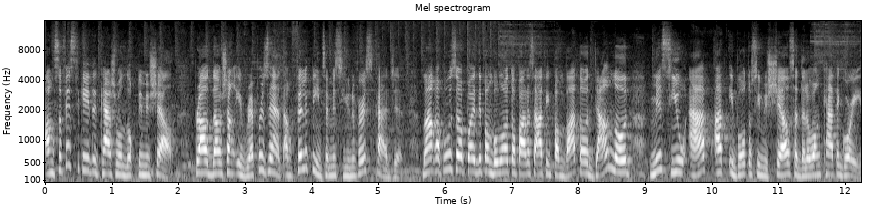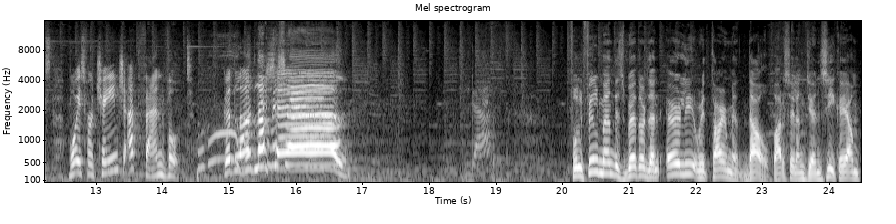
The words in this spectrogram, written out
ang sophisticated casual look ni Michelle. Proud daw siyang i-represent ang Philippines sa Miss Universe pageant. Mga kapuso, pwede pang bumoto para sa ating pambato. Download Miss You app at iboto si Michelle sa dalawang categories, Voice for Change at Fan Vote. Good luck, Good luck, Michelle! Fulfillment is better than early retirement daw para sa ilang Gen Z. Kaya ang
